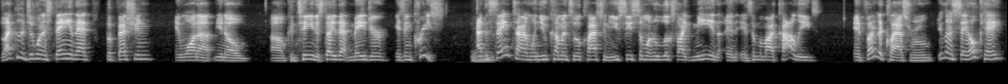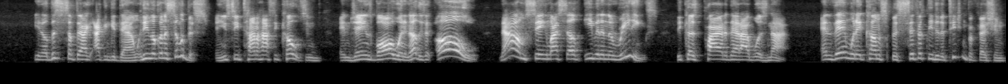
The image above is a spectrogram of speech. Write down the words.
likely that you're going to stay in that profession and want to, you know, um, continue to study that major is increased. Mm-hmm. At the mm-hmm. same time, when you come into a classroom, you see someone who looks like me and, and, and some of my colleagues in front of the classroom, you're going to say, okay, you know, this is something I, I can get down. And you look on the syllabus and you see Ta-Nehisi Coates and, and James Baldwin and others. Like, oh, now I'm seeing myself even in the readings because prior to that, I was not. And then when it comes specifically to the teaching profession,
